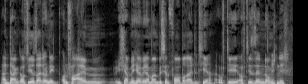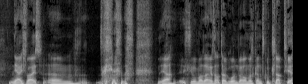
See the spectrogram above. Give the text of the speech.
ein Dank auf dieser Seite und, und vor allem, ich habe mich ja wieder mal ein bisschen vorbereitet hier auf die, auf die Sendung. Ich nicht. Ja, ich weiß. Ähm, ja, ich würde mal sagen, ist auch der Grund, warum es ganz gut klappt hier.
